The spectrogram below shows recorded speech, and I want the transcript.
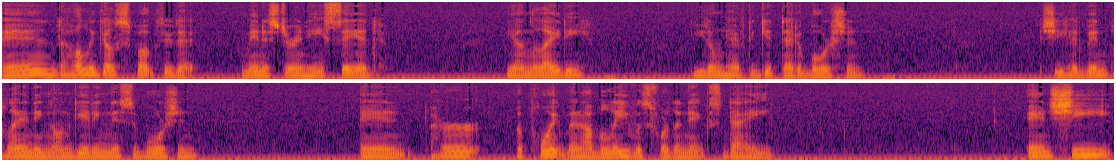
And the Holy Ghost spoke through that minister and he said, Young lady, you don't have to get that abortion. She had been planning on getting this abortion and her appointment, I believe, was for the next day. And she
